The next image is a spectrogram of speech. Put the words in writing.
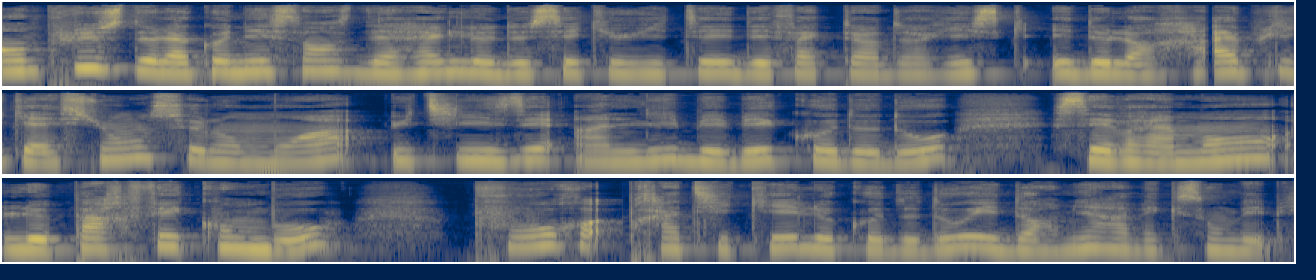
En plus de la connaissance des règles de sécurité, des facteurs de risque et de leur application, selon moi, utiliser un lit bébé cododo, c'est vraiment le parfait combo pour pratiquer le cododo et dormir avec son bébé.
